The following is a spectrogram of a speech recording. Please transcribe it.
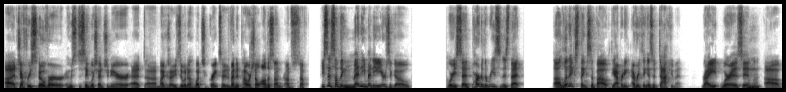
uh, Jeffrey Snover, who's distinguished engineer at uh, Microsoft, he's doing a bunch of great, so invented PowerShell, all this on, on stuff. He said something many, many years ago where he said part of the reason is that uh, Linux thinks about the operating everything as a document, right? Whereas in mm-hmm. uh,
